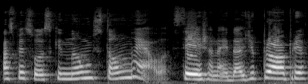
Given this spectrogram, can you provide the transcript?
as pessoas que não estão nela, seja na idade própria,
